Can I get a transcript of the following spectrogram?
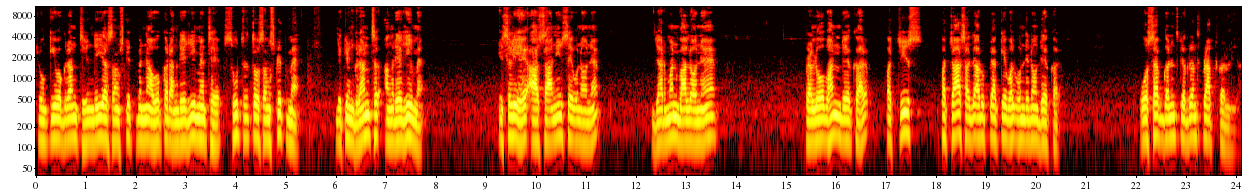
क्योंकि वो ग्रंथ हिंदी या संस्कृत में ना होकर अंग्रेज़ी में थे, सूत्र तो संस्कृत में, लेकिन ग्रंथ अंग्रेज़ी में। इसलिए आसानी से उन्होंने जर्मन वालों ने प्रलोभन देकर पच्चीस, पचास हज़ार रुपया केवल उन दिनों देकर वो सब गणित के ग्रंथ प्राप्त कर लिया।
